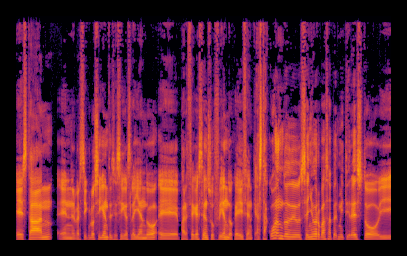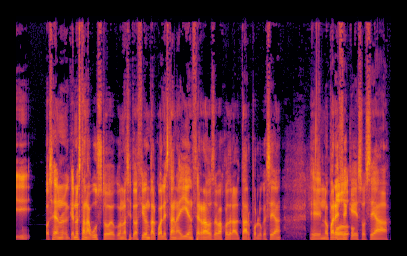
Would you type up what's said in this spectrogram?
están en el versículo siguiente, si sigues leyendo, eh, parece que estén sufriendo, que dicen que hasta cuándo, Señor, vas a permitir esto y, o sea, que no están a gusto con la situación tal cual están ahí encerrados debajo del altar por lo que sea. Eh, no parece que eso sea,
